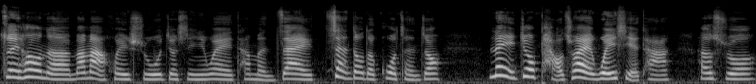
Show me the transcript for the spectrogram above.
最后呢，妈妈会输，就是因为他们在战斗的过程中，泪就跑出来威胁他，他就说。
